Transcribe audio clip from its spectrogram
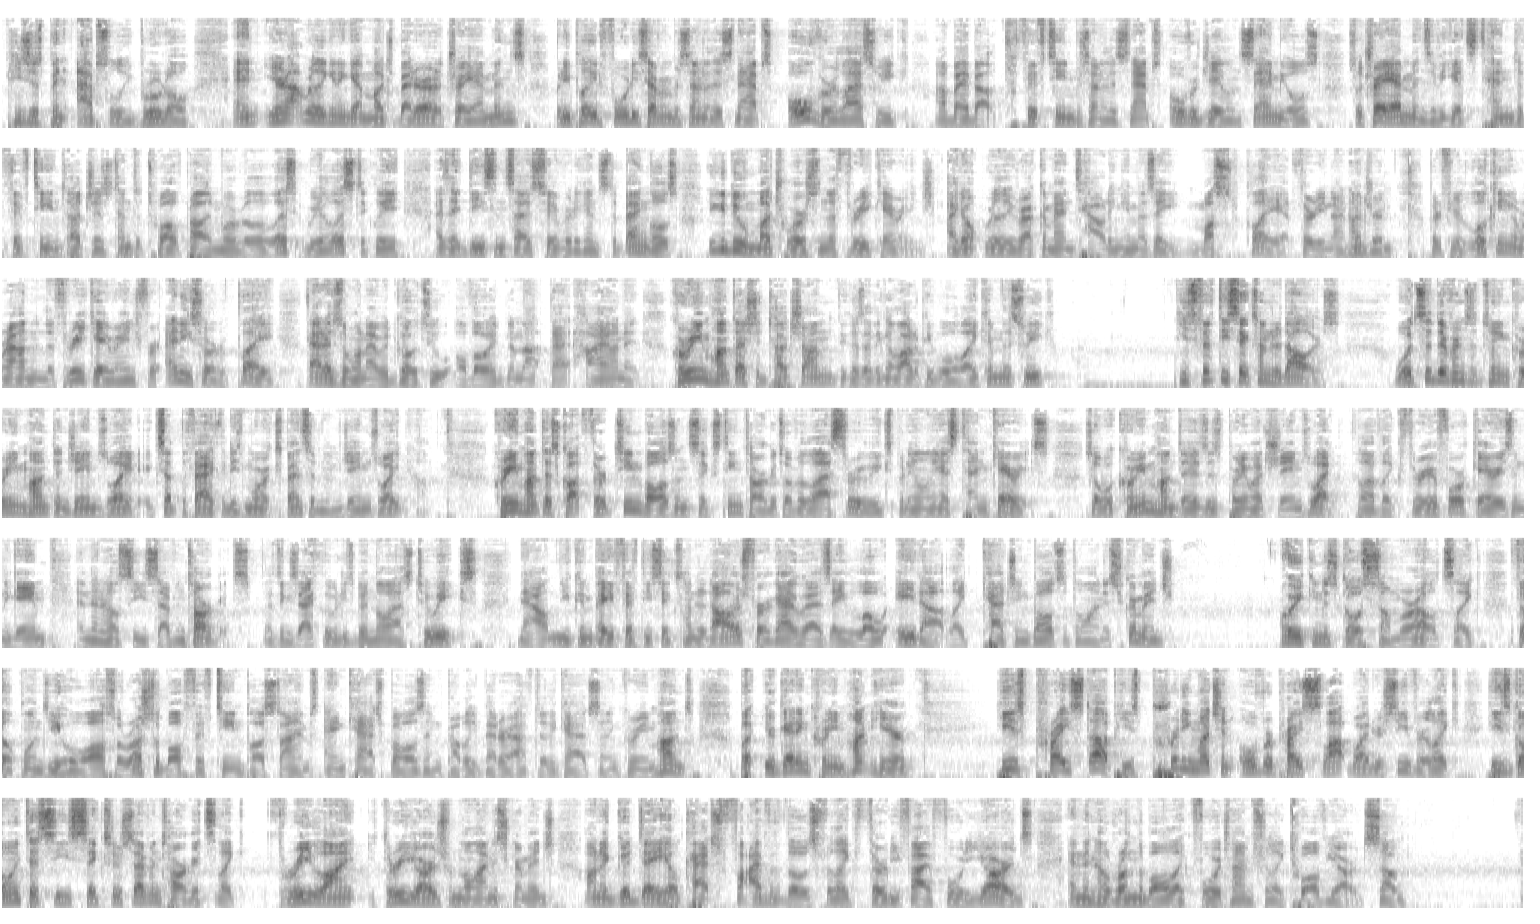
He's just been absolutely brutal, and you're not really going to get much better out of Trey Edmunds. But he played 47% of the snaps over last week uh, by about 15% of the snaps over Jaylen Samuels. So Trey Edmunds, if he gets 10 to 15 touches, 10 to 12 probably more realistically as a decent sized favorite against the Bengals, you could do much worse in the 3K range. I don't really recommend touting him as a must play at 3,900, but if you're looking around in the 3K range for any sort of play, that is the one I would go to. Although I'm not that high on it. Kareem Hunt, I should touch on because I think a lot of people will like him this week. He's $5,600. What's the difference between Kareem Hunt and James White, except the fact that he's more expensive than James White now? Kareem Hunt has caught 13 balls and 16 targets over the last three weeks, but he only has 10 carries. So what Kareem Hunt is is pretty much James White. He'll have like three or four carries in the game, and then he'll see seven targets. That's exactly what he's been the last two weeks. Now you can pay $5,600 for a guy who has a low aDOT, like catching balls at the line of scrimmage. Or you can just go somewhere else, like Phillip Lindsay, who will also rush the ball 15 plus times and catch balls, and probably better after the catch than Kareem Hunt. But you're getting Kareem Hunt here, he's priced up. He's pretty much an overpriced slot wide receiver. Like he's going to see six or seven targets, like three line, three yards from the line of scrimmage. On a good day, he'll catch five of those for like 35, 40 yards, and then he'll run the ball like four times for like 12 yards. So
